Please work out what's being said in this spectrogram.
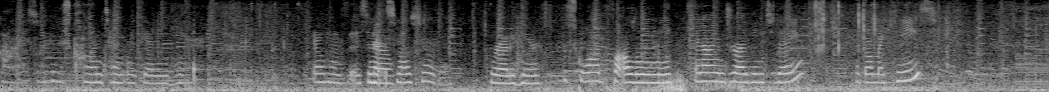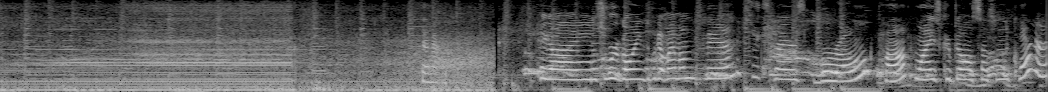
Guys, look at this content we're getting here. Elle has this and No. it smells terrible. We're out of here. The squad following me, and I am driving today. I got my keys. hey guys, we're going to pick up my mom's van because her tires broke. Pop, why is Crypto all sus in the corner?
